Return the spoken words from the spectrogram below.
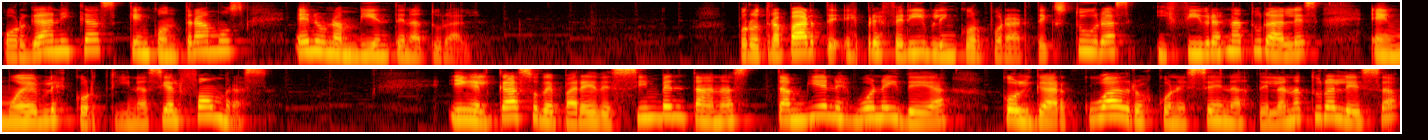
orgánicas que encontramos en un ambiente natural. Por otra parte, es preferible incorporar texturas y fibras naturales en muebles, cortinas y alfombras. Y en el caso de paredes sin ventanas, también es buena idea colgar cuadros con escenas de la naturaleza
